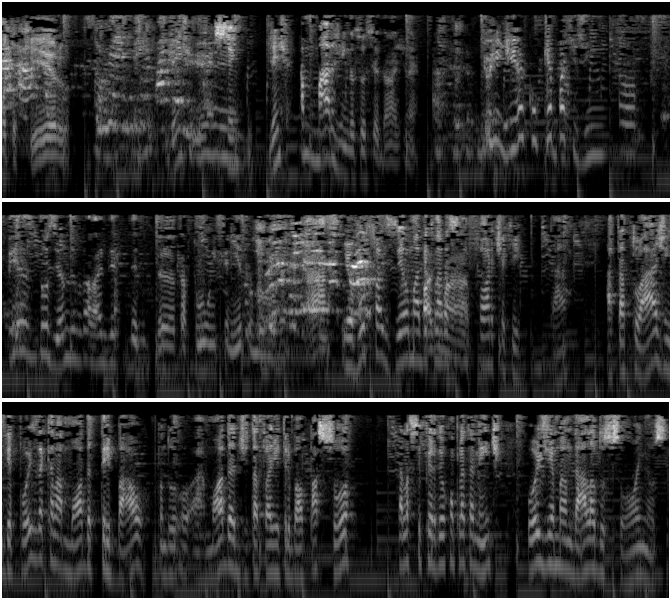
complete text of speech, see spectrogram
motoqueiro, gente, Sim. Gente à margem da sociedade, né? E hoje em dia, qualquer partezinha fez 12 anos e vai lá e de, de, de, tatua um infinito no braço. Eu vou fazer uma Faz declaração uma- forte aqui, tá? A tatuagem, depois daquela moda tribal, quando a moda de tatuagem tribal passou, ela se perdeu completamente. Hoje é mandala dos sonhos.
